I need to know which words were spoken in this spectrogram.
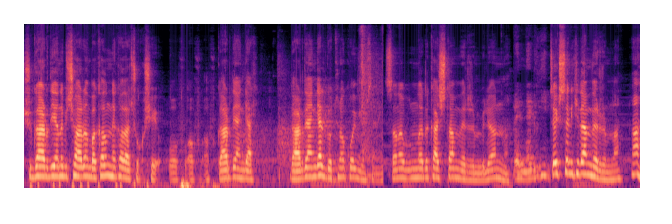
Şu gardiyanı bir çağırın bakalım ne kadar çok şey. Of of of. Gardiyan gel. Gardiyan gel götüne koymayayım seni. Sana bunları kaçtan veririm biliyor musun? Ben ne bileyim 82'den veririm lan. Hah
